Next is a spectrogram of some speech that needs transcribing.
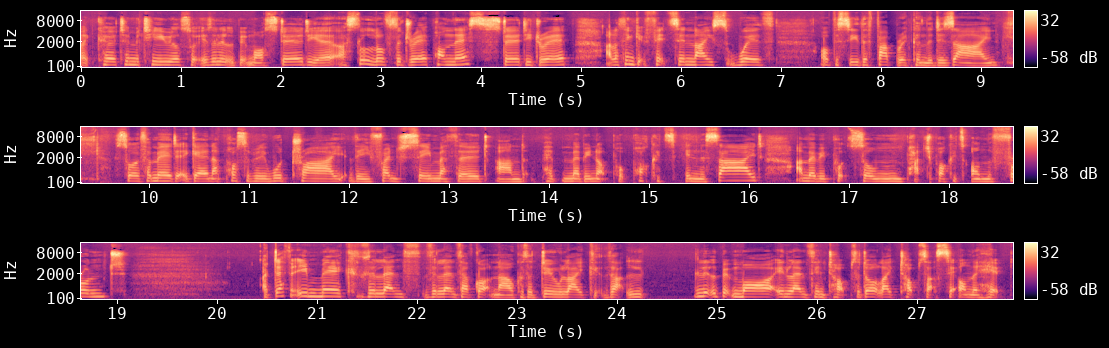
like curtain material so it is a little bit more sturdier. I still love the drape on this, sturdy drape and I think it fits in nice with obviously the fabric and the design so if I made it again I possibly would try the French seam method and maybe not put pockets in the side and maybe put some patch pockets on the front I definitely make the length the length I've got now because I do like that little bit more in length in tops. I don't like tops that sit on the hip,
